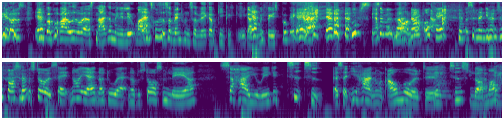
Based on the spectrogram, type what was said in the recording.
det, godt, du Ja. var på vej ud, hvor jeg snakkede med en elev meget Ja. interesseret, så vendte hun sig væk og gik i gang Ja. med Facebook. Ikke? Ja, ja, ja. Ups, Ja, så var nå, man, nå, væk. okay. Og så man lige pludselig får sådan en forståelse af, nå ja, når du, er, når du står som lærer, så har I jo ikke tid-tid. Altså, I har nogle afmålte Ja. ja. tidslommer, Ja. ja.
